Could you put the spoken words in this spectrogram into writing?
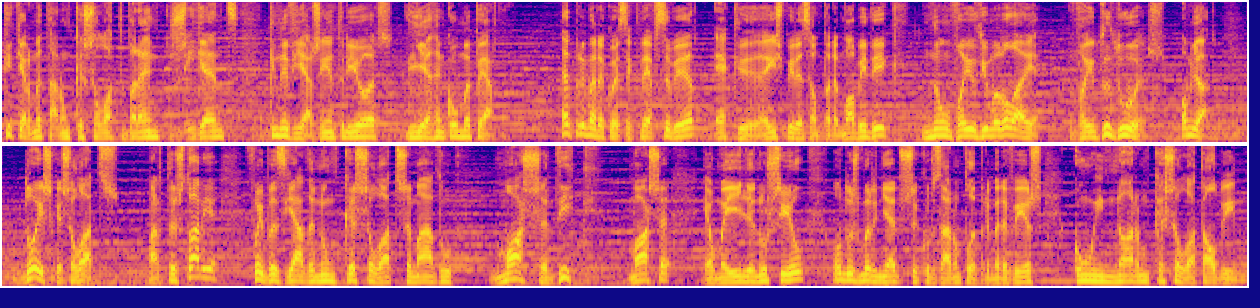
que quer matar um cachalote branco gigante que na viagem anterior lhe arrancou uma perna. A primeira coisa que deve saber é que a inspiração para Moby Dick não veio de uma baleia, veio de duas, ou melhor, dois cachalotes. Parte da história foi baseada num cachalote chamado Mocha Dick. Mocha é uma ilha no Chile onde os marinheiros se cruzaram pela primeira vez com um enorme cachalote albino.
